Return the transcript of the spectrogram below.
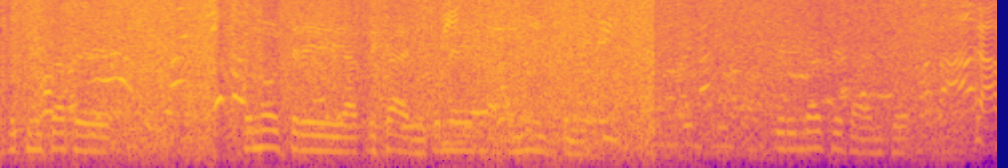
L'opportunità per conoscere gli africani come amici? Sì. Ti ringrazio tanto. Ciao.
